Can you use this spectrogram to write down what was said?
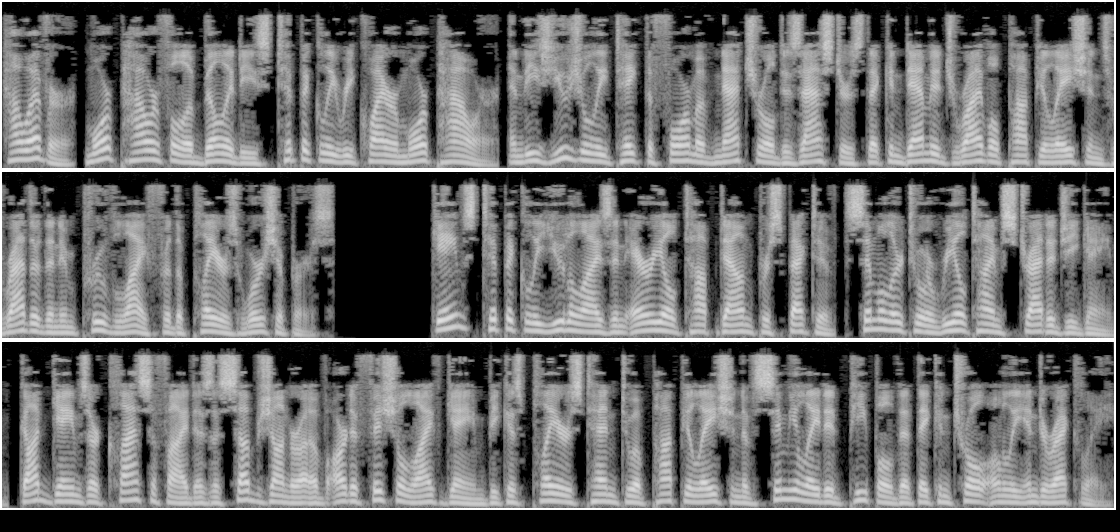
However, more powerful abilities typically require more power, and these usually take the form of natural disasters that can damage rival populations rather than improve life for the player's worshippers. Games typically utilize an aerial top-down perspective, similar to a real-time strategy game. God games are classified as a subgenre of artificial life game because players tend to a population of simulated people that they control only indirectly.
